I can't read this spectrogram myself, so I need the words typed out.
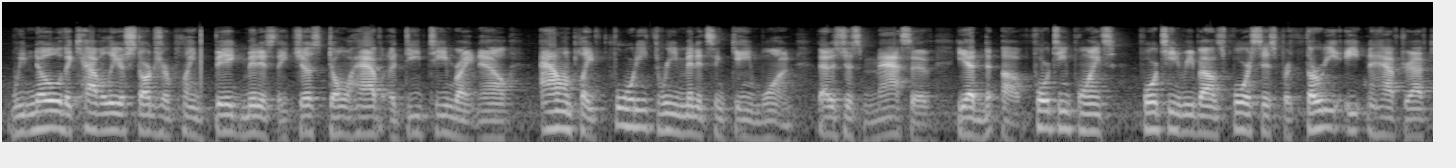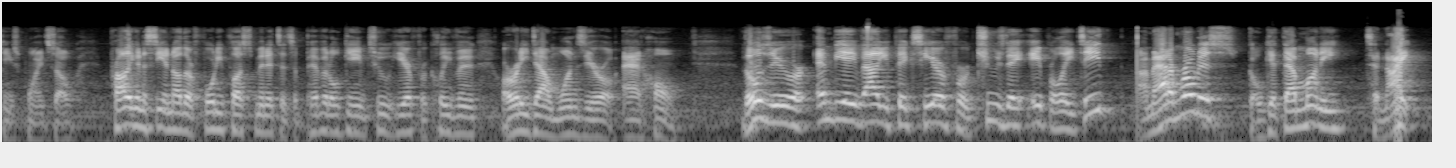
We know the Cavaliers starters are playing big minutes. They just don't have a deep team right now. Allen played 43 minutes in game one. That is just massive. He had uh, 14 points, 14 rebounds, 4 assists for 38 and a half DraftKings points. So probably going to see another 40 plus minutes. It's a pivotal game too here for Cleveland, already down 1-0 at home. Those are your NBA value picks here for Tuesday, April 18th. I'm Adam Ronis. Go get that money tonight.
